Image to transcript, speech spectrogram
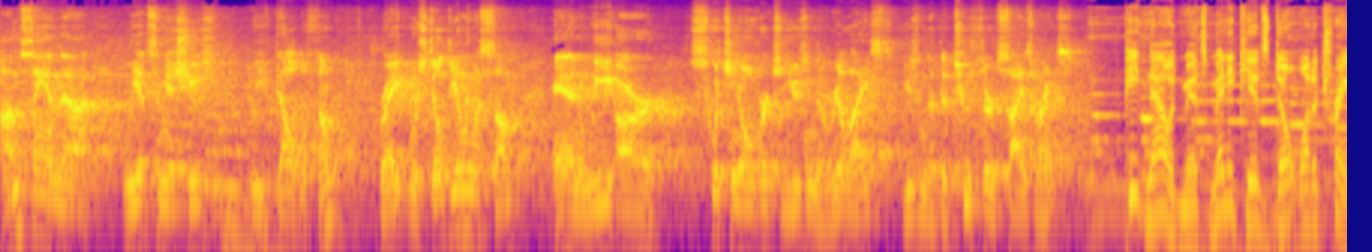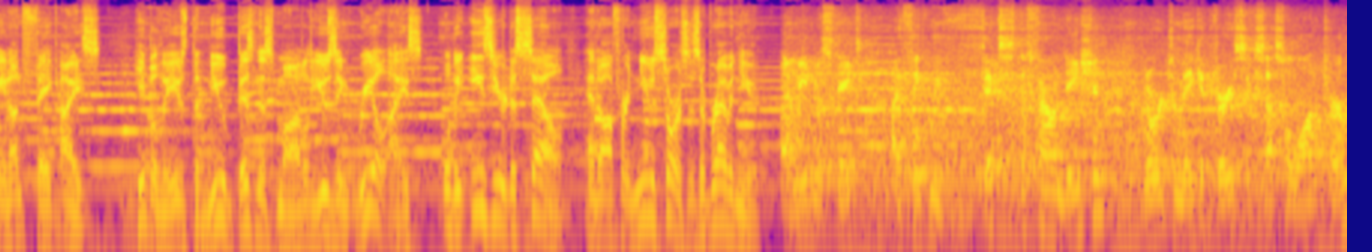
I'm saying that we had some issues. We've dealt with them, right? We're still dealing with some, and we are switching over to using the real ice, using the, the two-thirds size rinks. Pete now admits many kids don't want to train on fake ice. He believes the new business model using real ice will be easier to sell and offer new sources of revenue. I made mistakes. I think we fixed the foundation in order to make it very successful long term,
